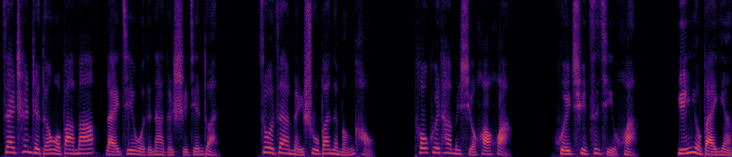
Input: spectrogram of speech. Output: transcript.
在趁着等我爸妈来接我的那个时间段，坐在美术班的门口，偷窥他们学画画，回去自己画。云有白羊，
